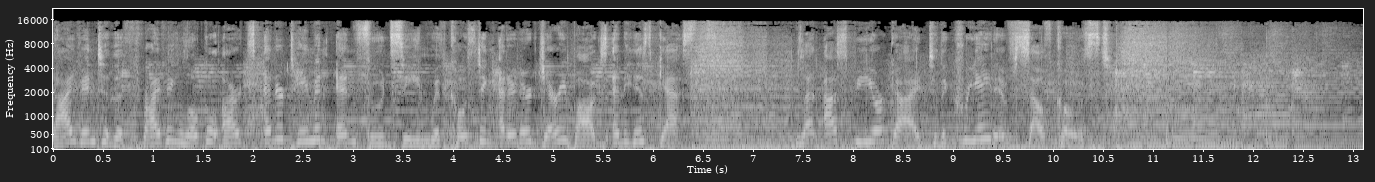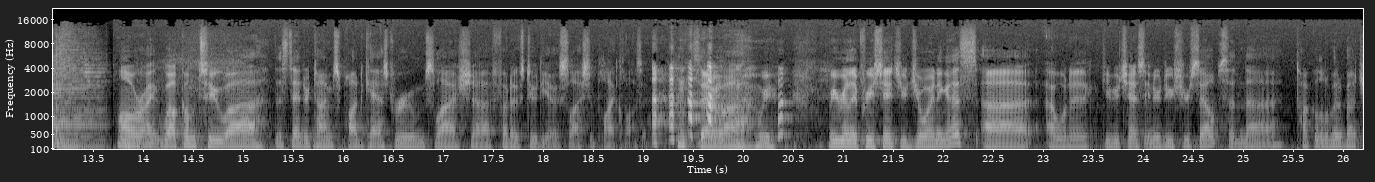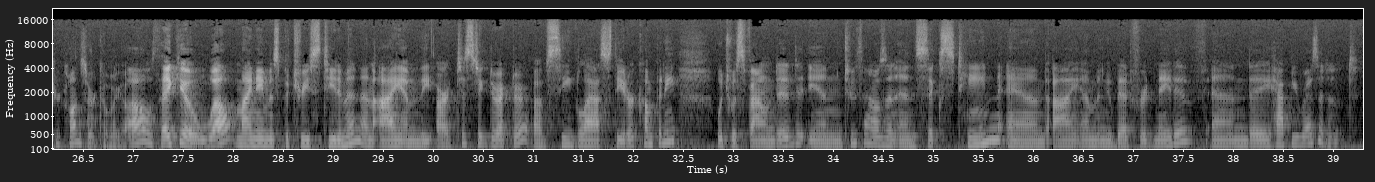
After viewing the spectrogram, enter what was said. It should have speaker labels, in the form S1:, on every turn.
S1: Dive into the thriving local arts, entertainment, and food scene with Coastin' editor Jerry Boggs and his guests. Let us be your guide to the creative South Coast.
S2: All right, welcome to uh, the Standard Times podcast room slash uh, photo studio slash supply closet. so uh, we we really appreciate you joining us. Uh, I want to give you a chance to introduce yourselves and uh, talk a little bit about your concert coming up.
S3: Oh, thank you. Well, my name is Patrice Tiedemann, and I am the artistic director of Sea Glass Theater Company, which was founded in 2016, and I am a New Bedford native and a happy resident.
